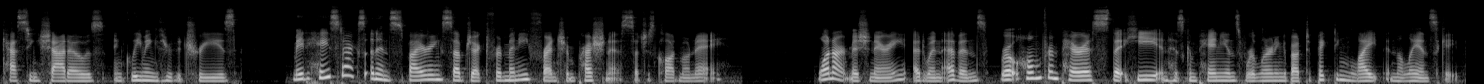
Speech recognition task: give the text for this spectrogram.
casting shadows, and gleaming through the trees, made haystacks an inspiring subject for many French Impressionists, such as Claude Monet. One art missionary, Edwin Evans, wrote home from Paris that he and his companions were learning about depicting light in the landscape,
